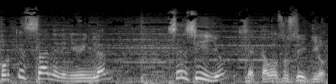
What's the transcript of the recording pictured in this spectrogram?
¿Por qué sale de New England? Sencillo, se acabó su ciclo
